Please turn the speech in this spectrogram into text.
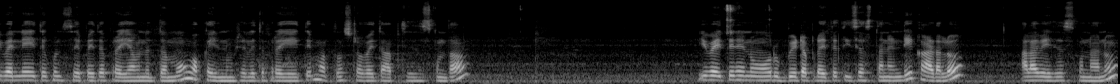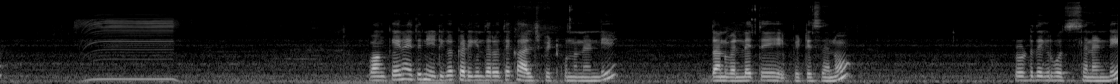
ఇవన్నీ అయితే కొంచెంసేపు అయితే ఫ్రై అవనిద్దాము. ఒక ఐదు నిమిషాలు అయితే ఫ్రై అయితే మొత్తం స్టవ్ అయితే ఆఫ్ చేసేసుకుందాం. ఇవైతే నేను రుబ్బేటప్పుడు అయితే తీసేస్తానండి కాడలో. అలా వేసేసుకున్నాను. వంకాయని అయితే నీట్గా కడిగిన తర్వాత కాల్చి పెట్టుకున్నానండి. దానివల్ల అయితే పెట్టేశాను. రోడ్డు దగ్గరకు వచ్చేసానండి.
